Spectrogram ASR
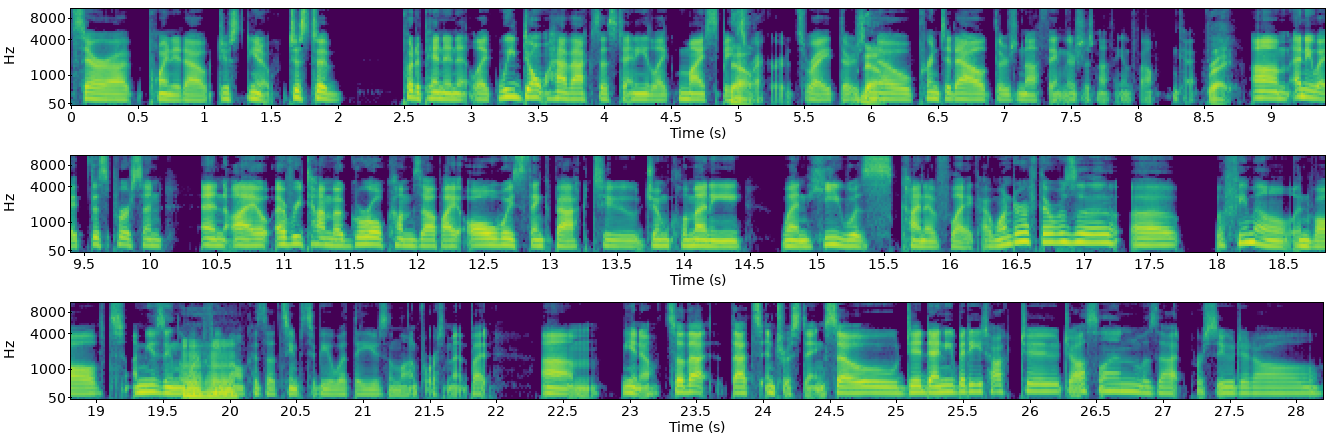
Sarah pointed out, just you know, just to put a pin in it, like we don't have access to any like MySpace No. records, right? There's No. no. printed out. There's nothing. There's just nothing in the file. Okay. Right. Um, anyway, this person and I every time a girl comes up, I always think back to Jim Clemente when he was kind of like, I wonder if there was a a, a female involved. I'm using the word Mhm. female because that seems to be what they use in law enforcement, but Um, you know, so that that's interesting. So, did anybody talk to Jocelyn? Was that pursued at all?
